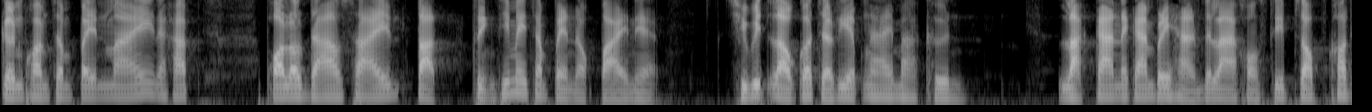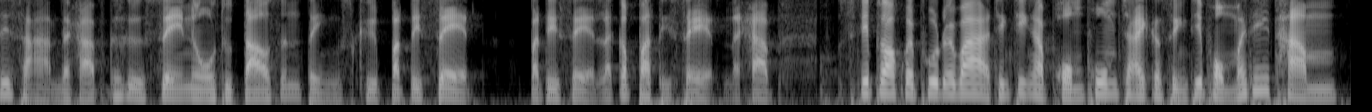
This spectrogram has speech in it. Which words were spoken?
เกินความจำเป็นไหมนะครับ พอเรา downsize ตัดสิ่งที่ไม่จำเป็นออกไปเนี่ย ชีวิตเราก็จะเรียบง่ายมากขึ้น หลักการในการบริหารเวลาของ Steve Jobs ข้อที่ 3 นะครับ ก็คือ say no to thousand things คือปฏิเสธ ปฏิเสธแล้วก็ปฏิเสธนะครับ Steve Jobs เคยพูดไว้ว่าจริงๆอะผมภูมิใจกับสิ่งที่ผมไม่ได้ทำ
